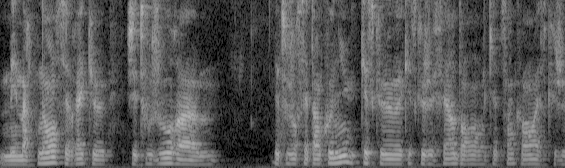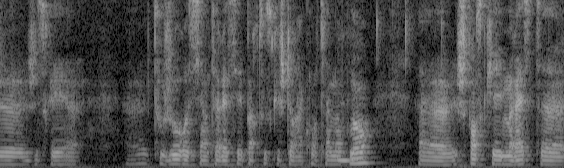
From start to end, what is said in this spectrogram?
Mais maintenant, c'est vrai que j'ai toujours... Euh, il y a toujours cet inconnu. Qu'est-ce que, qu'est-ce que je vais faire dans 4-5 ans? Est-ce que je, je serai toujours aussi intéressé par tout ce que je te raconte là mhm. maintenant? Euh, je pense qu'il me reste euh,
